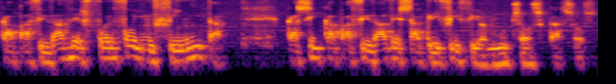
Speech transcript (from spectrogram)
capacidad de esfuerzo infinita, casi capacidad de sacrificio en muchos casos.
